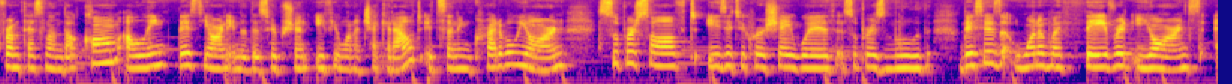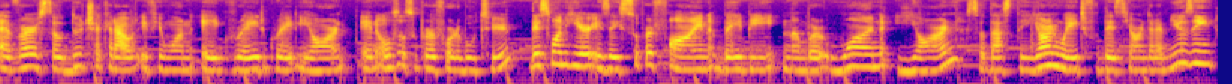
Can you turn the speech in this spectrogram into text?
from Tessiland.com. I'll link this yarn in the description if you want to check it out. It's an incredible yarn, super soft, easy to crochet with, super smooth. This is one of my favorite yarns ever, so do check it out if you want a great, great yarn and also super affordable too. This one here is a super fine baby number one yarn. So that's the yarn weight for this yarn that I'm using,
